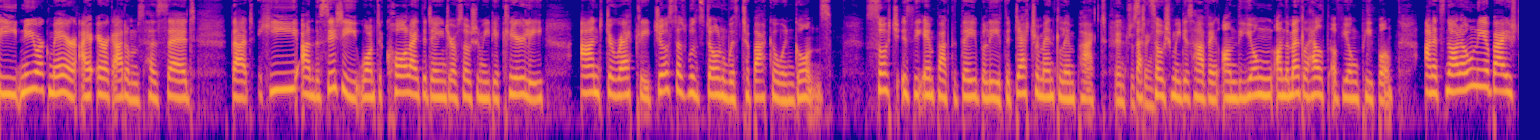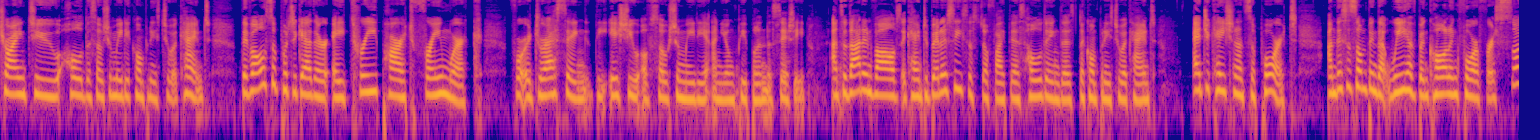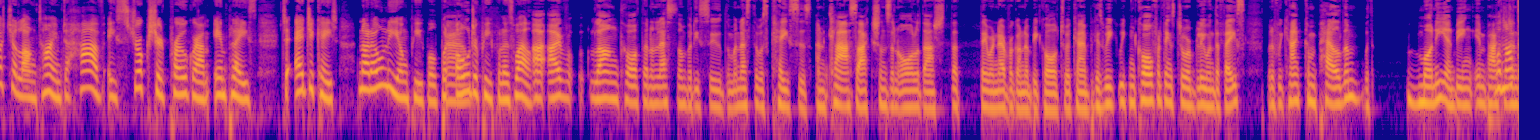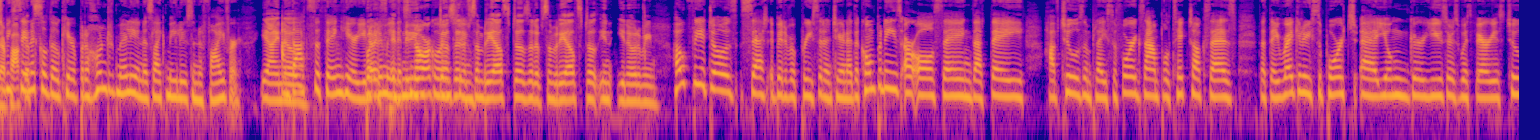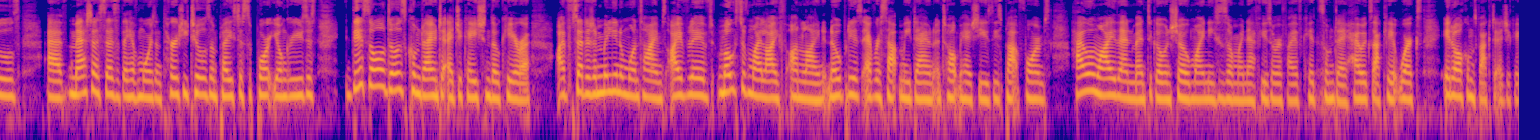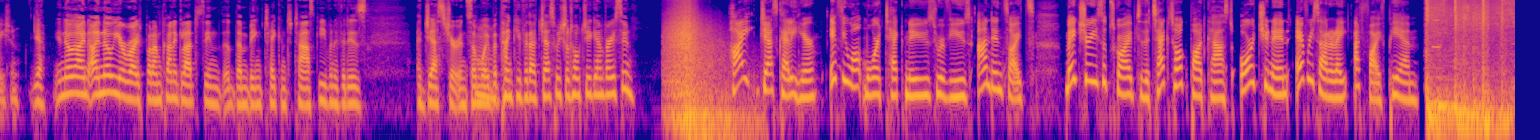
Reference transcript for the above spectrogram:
The New York mayor, Eric Adams, has said that he and the city want to call out the danger of social media clearly and directly, just as was done with tobacco and guns. Such is the impact that they believe, the detrimental impact that social media is having on the young, on the mental health of young people. And it's not only about trying to hold the social media companies to account, they've also put together a three part framework for addressing the issue of social media and young people in the city. And so that involves accountability, so stuff like this, holding the, the companies to account, education and support. And this is something that we have been calling for for such a long time to have a structured program in place to educate not only young people but um, older people as well. I, have long thought that unless somebody sued them, unless there was cases and class actions and all of that, that they were never going to be called to account because we, we can call for things to our blue in the face, but if we can't compel them with money and being impacted well, not to be cynical though, Ciara, but 100 million is like me losing a fiver. Yeah, I know. And that's the thing here. You but know if, what I mean? If it's New York does to... it, if somebody else does it, if somebody else does, you, you know what I mean? Hopefully, it does set a bit of a precedent here. Now, the companies are all saying that they have tools in place. So, for example, TikTok says that they regularly support uh, younger users with various tools. Uh, Meta says that they have more than 30 tools in place to support younger users. This all does come down to education, though, Ciara. I've said it a million and one times. I've lived most of my life online. Nobody has ever sat me down and taught me how to use these platforms. How am I then meant to go and show my nieces or my nephews, or if I have kids someday, how exactly it works? It all comes back to education. Yeah, you know, I, I know you're right, but I'm kind of glad to see them being taken to task, even if it is a gesture in some mm. way. But thank you for that, Jess. We shall talk to you again very soon. Hi, Jess Kelly here. If you want more tech news, reviews, and insights, make sure you subscribe to the Tech Talk podcast or tune in every Saturday at 5 pm.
